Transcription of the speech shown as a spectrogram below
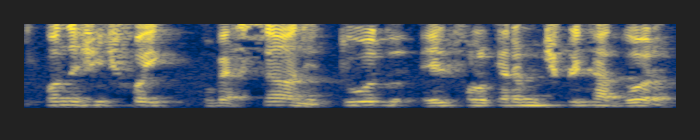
E quando a gente foi conversando e tudo, ele falou que era multiplicadora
